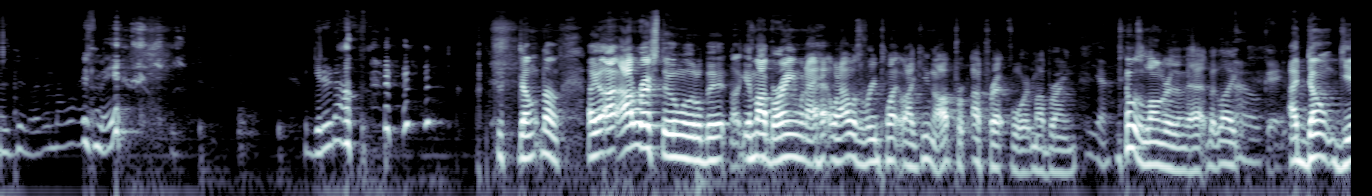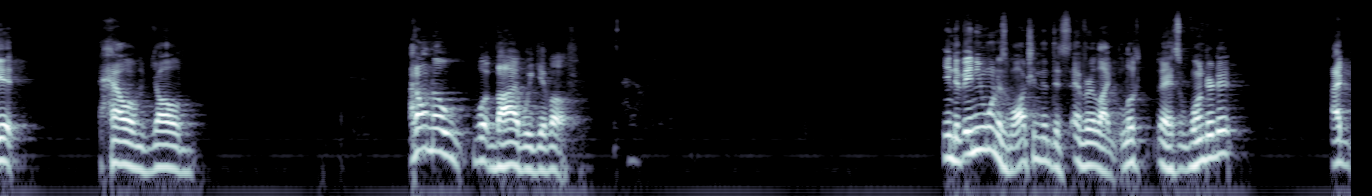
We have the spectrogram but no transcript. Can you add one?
I've been living my life, man. get it off. Just don't know. Like I, I rushed through them a little bit. Like in my brain when I when I was replaying, like you know, I, pre- I prepped for it in my brain. Yeah. It was longer than that, but like Oh, okay. I don't get how y'all. I don't know what vibe we give off. And if anyone is watching that that's ever like looked has wondered it, I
